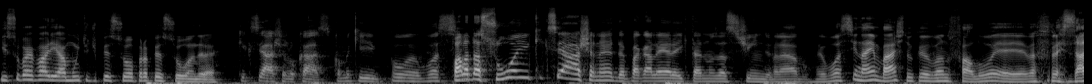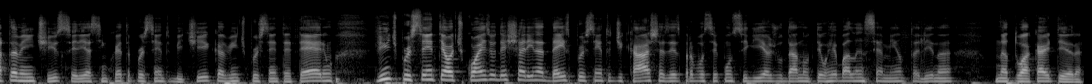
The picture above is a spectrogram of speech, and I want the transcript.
Isso vai variar muito de pessoa para pessoa, André. O que, que, você acha, Lucas? Como é que. Pô, eu vou assinar... Fala da sua e o que, que, você acha, né? Pra galera aí que tá nos assistindo. Brabo. Eu vou assinar embaixo do que o Evandro falou. É exatamente isso. Seria 50% Bitica, 20% Ethereum, 20% é altcoins. Eu deixaria na 10% de caixa, às vezes, para você conseguir ajudar no teu rebalanceamento ali na, na tua carteira.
